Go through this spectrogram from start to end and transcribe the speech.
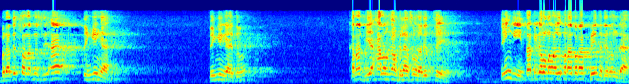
Berarti sanadnya si A tinggi enggak? Tinggi enggak itu? Karena dia kalau ngambil langsung dari C. Tinggi, tapi kalau melalui perantara B jadi rendah.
